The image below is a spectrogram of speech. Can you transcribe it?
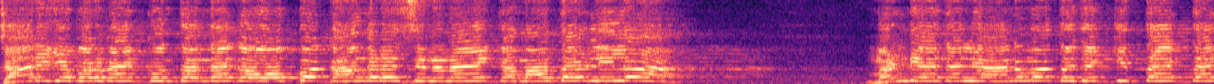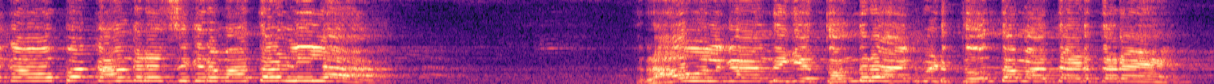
ಜಾರಿಗೆ ಬರಬೇಕು ಅಂತಂದಾಗ ಒಬ್ಬ ಕಾಂಗ್ರೆಸ್ಸಿನ ನಾಯಕ ಮಾತಾಡಲಿಲ್ಲ. ಮಂಡ್ಯದಲ್ಲಿ ಹನುಮಂತ ಕಿತ್ತಾಕ್ದಾಗ ಒಬ್ಬ ಕಾಂಗ್ರೆಸ್ಸಿಗರು ಮಾತಾಡಲಿಲ್ಲ. ರಾಹುಲ್ ಗಾಂಧಿಗೆ ತೊಂದರೆ ಆಗ್ಬಿಡ್ತು ಅಂತ ಮಾತಾಡ್ತಾರೆ.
